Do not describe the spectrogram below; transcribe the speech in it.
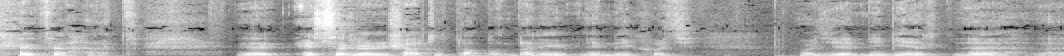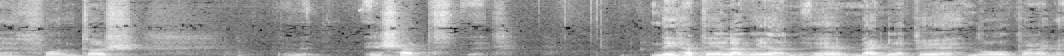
tehát egyszerűen is el tudtam mondani mindig, hogy, hogy mi miért fontos. És hát néha tényleg olyan meglepő dolgok vannak.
